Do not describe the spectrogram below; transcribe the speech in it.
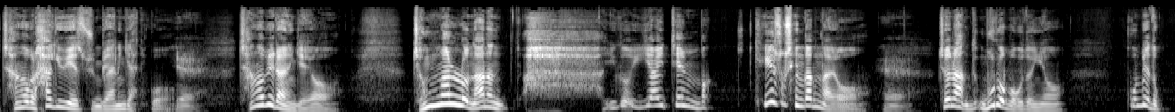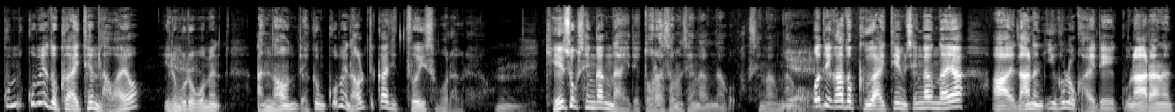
창업을 하기 위해서 준비하는 게 아니고 예. 창업이라는 게요. 정말로 나는 아, 이거 이 아이템 막 계속 생각나요. 예. 저는 물어보거든요. 꿈에도 꿈, 꿈에도 그 아이템 나와요? 이런 예. 물어보면 안 나오는데 그럼 꿈에 나올 때까지 더 있어 보라 그래요. 음. 계속 생각나야 돼. 돌아서면 생각나고 막 생각나고 예. 어디 가도 그 아이템이 생각나야 아 나는 이걸로 가야 되겠구나라는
